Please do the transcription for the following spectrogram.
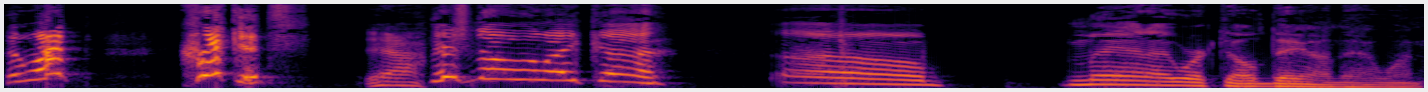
what? Crickets? Yeah. There's no like uh oh man, I worked all day on that one.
